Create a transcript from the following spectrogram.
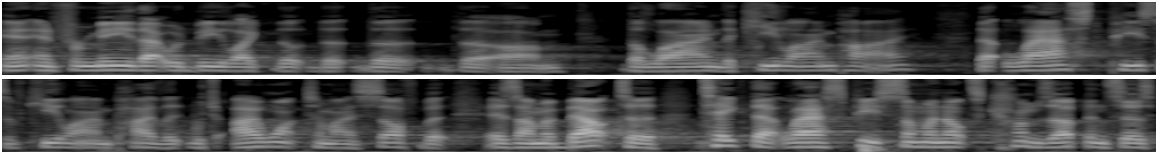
And, and for me, that would be like the, the, the, the, um, the lime, the key lime pie. That last piece of key lime pie, which I want to myself, but as I'm about to take that last piece, someone else comes up and says,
